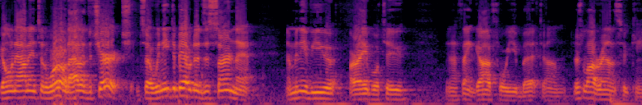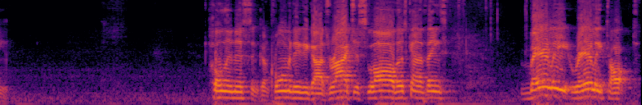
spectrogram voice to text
going out into the world, out of the church. And so we need to be able to discern that. Now, many of you are able to, and I thank God for you, but um, there's a lot around us who can't holiness and conformity to God's righteous law, those kind of things, barely, rarely talked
